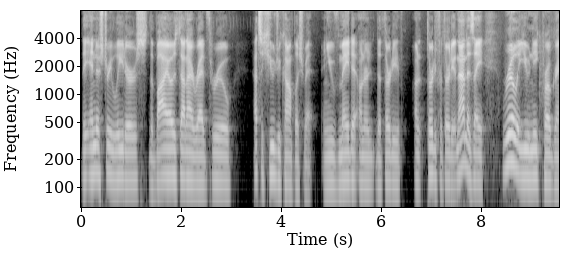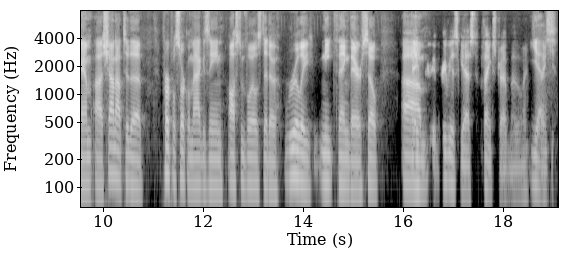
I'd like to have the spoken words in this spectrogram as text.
the industry leaders, the bios that I read through, that's a huge accomplishment. And you've made it under the 30, 30 for 30. And that is a really unique program. Uh, shout out to the Purple Circle magazine. Austin Voiles did a really neat thing there. So, um, hey, previous guest, thanks, Trev. By the way, yes, thank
